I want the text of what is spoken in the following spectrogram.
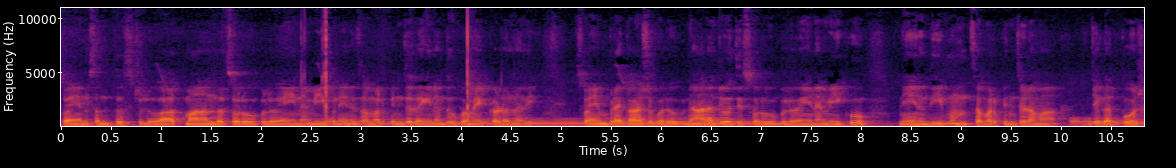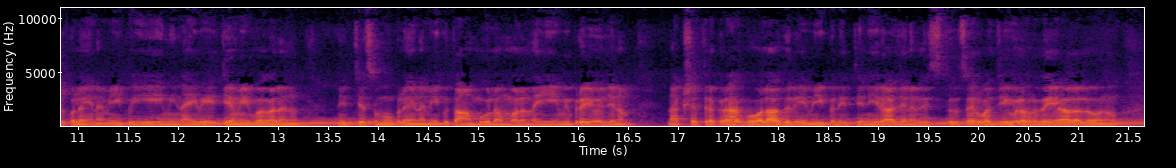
స్వయం సంతుష్టులు ఆత్మానంద స్వరూపులు అయిన మీకు నేను సమర్పించదగిన ధూపం ఎక్కడున్నది స్వయం ప్రకాశకులు జ్ఞానజ్యోతి స్వరూపులు అయిన మీకు నేను దీపం సమర్పించడమా? జగత్పోషకులైన మీకు ఏమి నైవేద్యం ఇవ్వగలను? నిత్య సుముఖులైన మీకు తాంబూలం వలన ఏమి ప్రయోజనం? నక్షత్ర గ్రహ గోళాదులే మీకు నిత్య నీరాజనలిస్తూ సర్వజీవుల హృదయాలలోనూ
